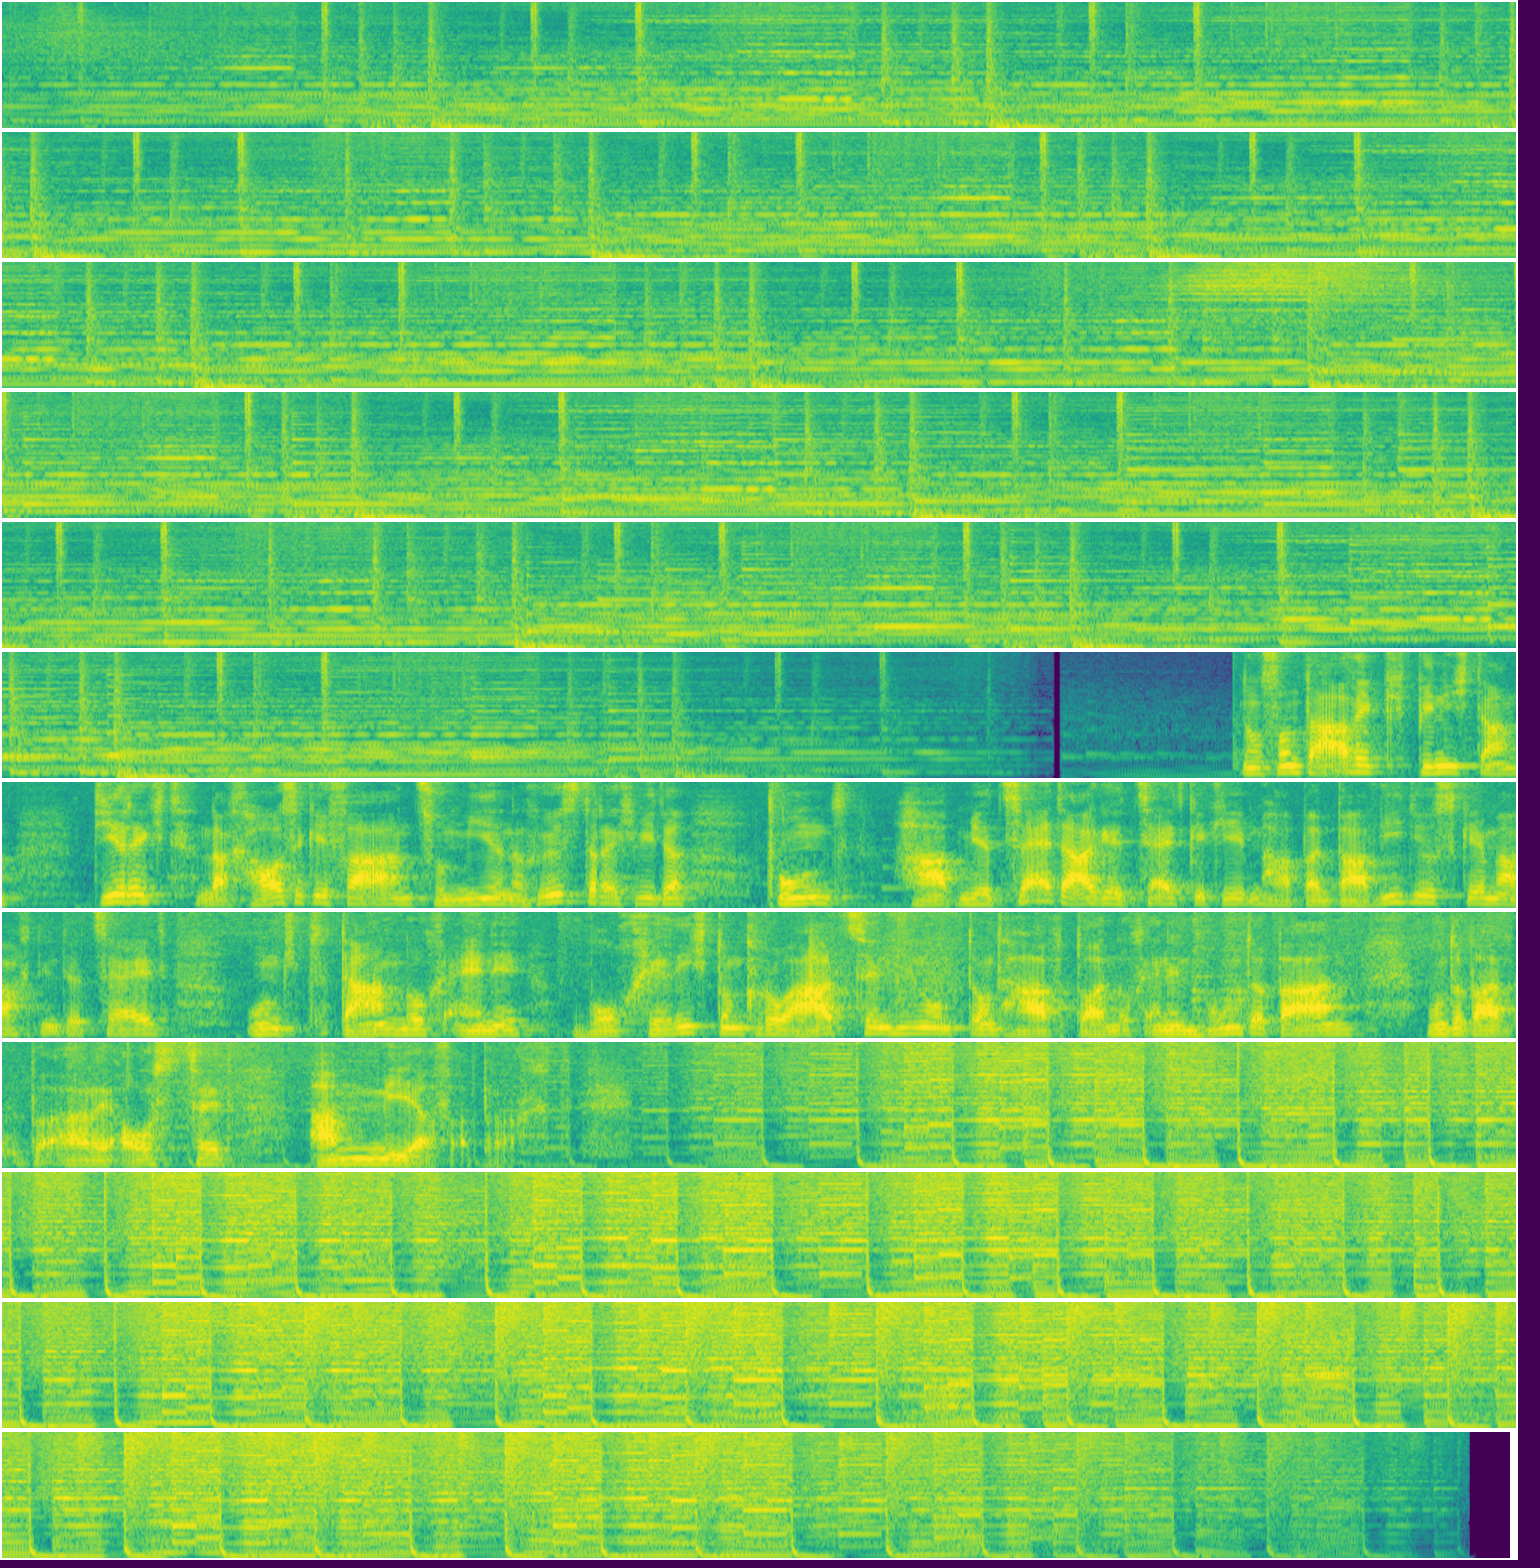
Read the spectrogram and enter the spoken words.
Und von da weg bin ich dann direkt nach Hause gefahren, zu mir nach Österreich wieder und habe mir zwei Tage Zeit gegeben, habe ein paar Videos gemacht in der Zeit und dann noch eine Woche Richtung Kroatien hinunter und habe dort noch eine wunderbare Auszeit am Meer verbracht.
